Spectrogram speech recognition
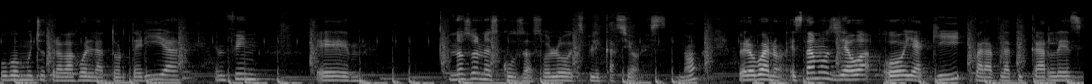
hubo mucho trabajo en la tortería. En fin, eh, no son excusas, solo explicaciones, ¿no? Pero bueno, estamos ya hoy aquí para platicarles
